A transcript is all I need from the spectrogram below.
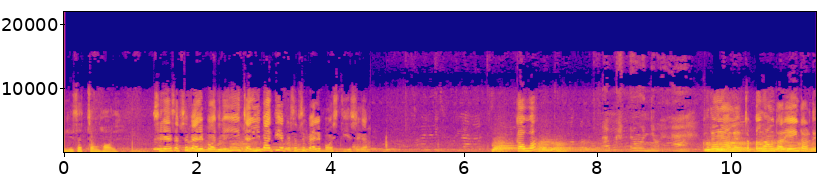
ये सत्संग हॉल श्रेया सबसे पहले पहुँच गई, ये चल नहीं पाती है, पर सबसे पहले पहुँचती है श्रेया क्या हुआ? खत्म होने वाला है। चप्पल कहाँ उतार, यहीं उतार दे।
